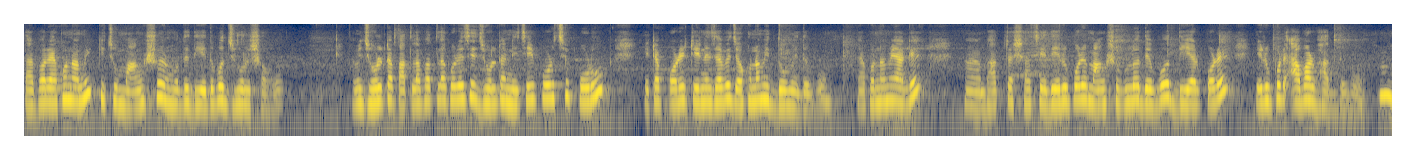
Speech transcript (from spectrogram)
তারপর এখন আমি কিছু মাংস এর মধ্যে দিয়ে দেবো ঝোল সহ। আমি ঝোলটা পাতলা পাতলা করেছি, ঝোলটা নিচেই পড়ছে, পড়ুক। এটা পরে টেনে যাবে যখন আমি দমে দেবো। এখন আমি আগে আহ, ভাতটা সাঁচিয়ে দিয়ে এর উপরে মাংসগুলো দেবো দেওয়ার পরে এর উপরে আবার ভাত দেবো হুম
